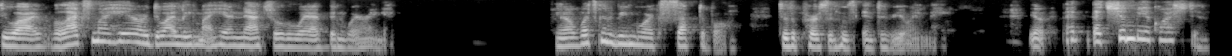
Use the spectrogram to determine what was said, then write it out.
Do I relax my hair or do I leave my hair natural the way I've been wearing it? You know, what's going to be more acceptable to the person who's interviewing me? You know, that, that shouldn't be a question.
